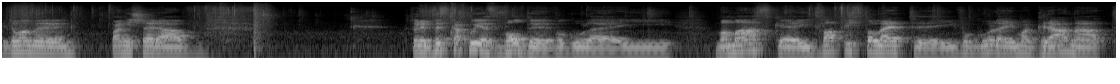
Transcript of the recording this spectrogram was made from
I tu mamy Punishera, w- który wyskakuje z wody w ogóle i ma maskę i dwa pistolety i w ogóle i ma granat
